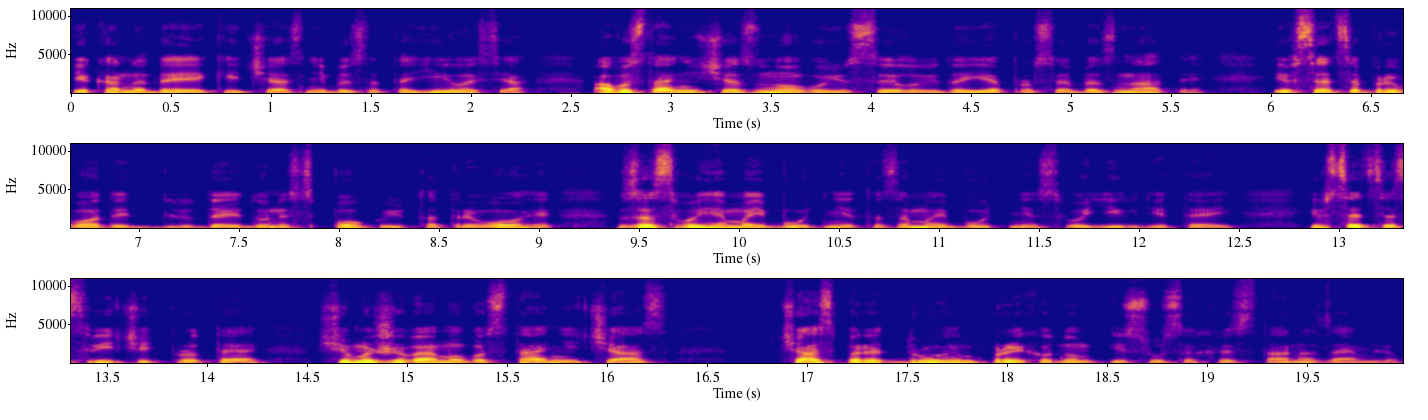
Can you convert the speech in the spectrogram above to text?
яка на деякий час ніби затаїлася, а в останній час з новою силою дає про себе знати. І все це приводить людей до неспокою та тривоги за своє майбутнє та за майбутнє своїх дітей. І все це свідчить про те, що ми живемо в останній час час перед другим приходом Ісуса Христа на землю.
